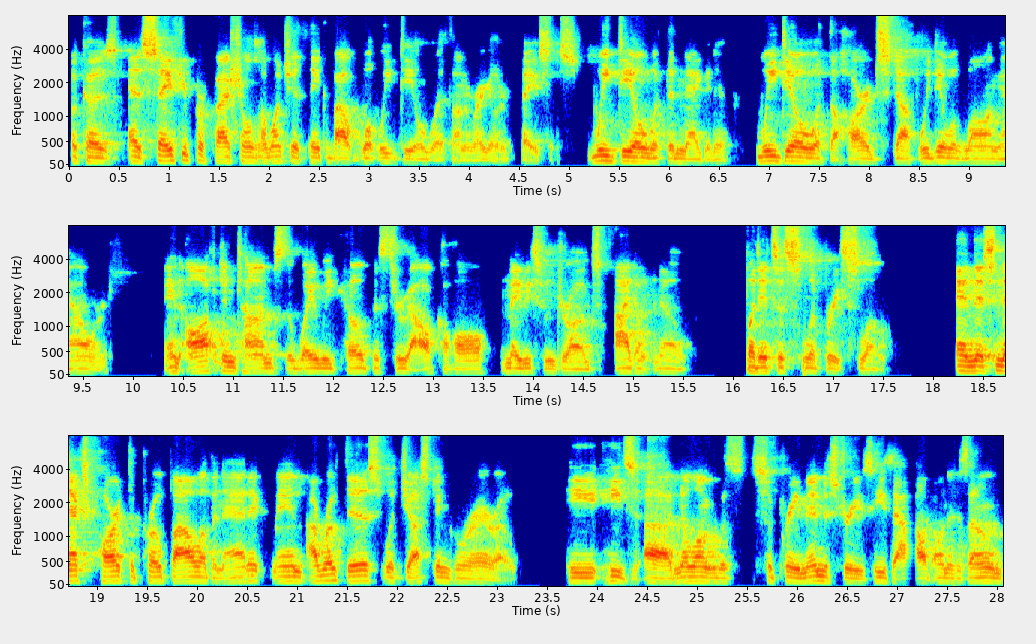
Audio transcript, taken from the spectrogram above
because as safety professionals i want you to think about what we deal with on a regular basis. We deal with the negative. We deal with the hard stuff. We deal with long hours and oftentimes the way we cope is through alcohol, maybe some drugs. I don't know, but it's a slippery slope. And this next part, the profile of an addict, man, I wrote this with Justin Guerrero. He he's uh, no longer with Supreme Industries. He's out on his own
